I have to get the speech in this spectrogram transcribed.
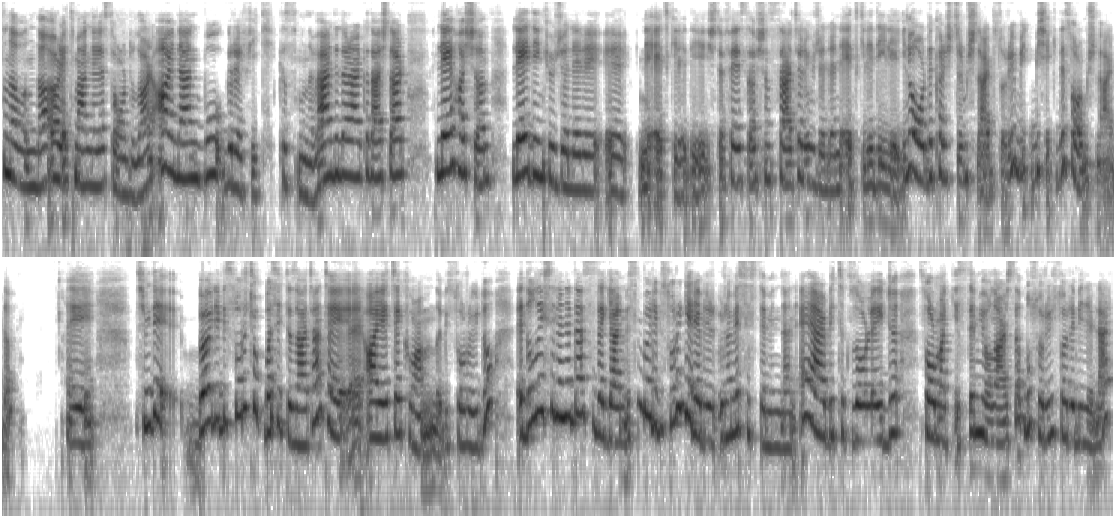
sınavında öğretmenlere sordular. Aynen bu grafik kısmını verdiler arkadaşlar. LH'ın Leydig hücrelerini etkilediği, işte FSH'ın sertoli hücrelerini etkilediği ile ilgili orada karıştırmışlardı soruyu. Bir, bir şekilde sormuşlardı. Ee, Şimdi böyle bir soru çok basitti zaten. T, e, AYT kıvamında bir soruydu. E, dolayısıyla neden size gelmesin? Böyle bir soru gelebilir üreme sisteminden. Eğer bir tık zorlayıcı sormak istemiyorlarsa bu soruyu sorabilirler.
